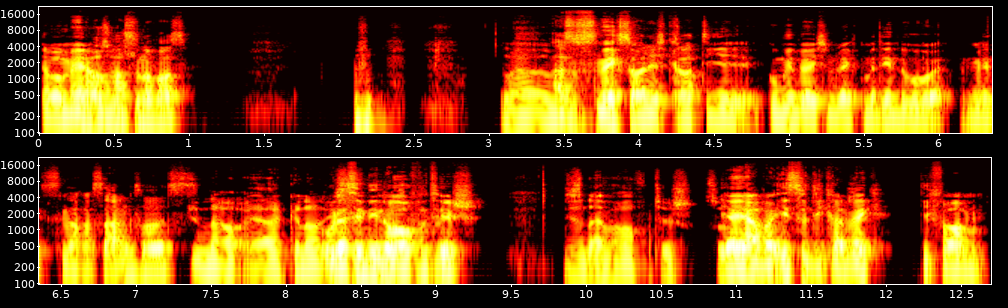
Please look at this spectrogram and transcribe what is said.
Aber mehr, hast du noch was? Ähm, Also snackst du eigentlich gerade die Gummibärchen weg, mit denen du mir jetzt nachher sagen sollst? genau, ja, genau. Oder sind die noch auf dem Tisch? Die sind einfach auf dem Tisch. So. Ja, ja, aber isst du die gerade weg, die Farben?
